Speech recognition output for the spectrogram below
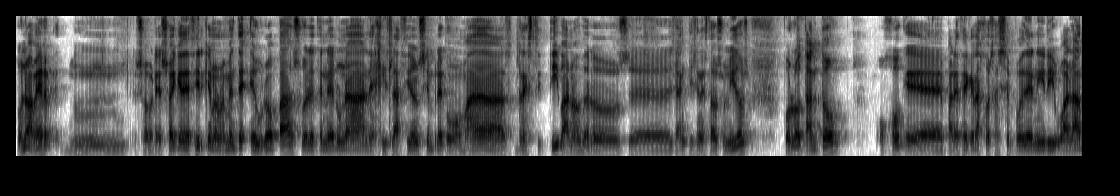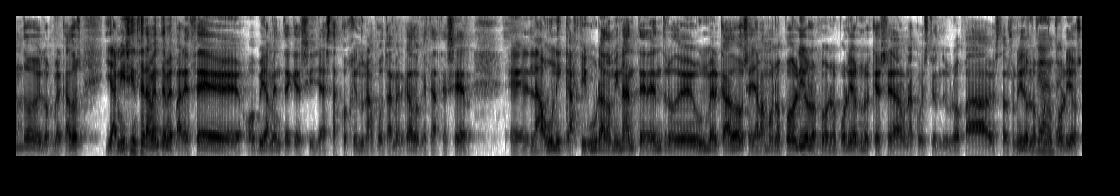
Bueno, a ver, mm, sobre eso hay que decir que normalmente Europa suele tener una legislación siempre como más restrictiva, ¿no? De los eh, yankees en Estados Unidos. Por lo tanto, ojo, que parece que las cosas se pueden ir igualando en los mercados. Y a mí, sinceramente, me parece, obviamente, que si ya estás cogiendo una cuota de mercado que te hace ser eh, la única figura dominante dentro de un mercado, se llama monopolio. Los monopolios no es que sea una cuestión de Europa o Estados Unidos, los monopolios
